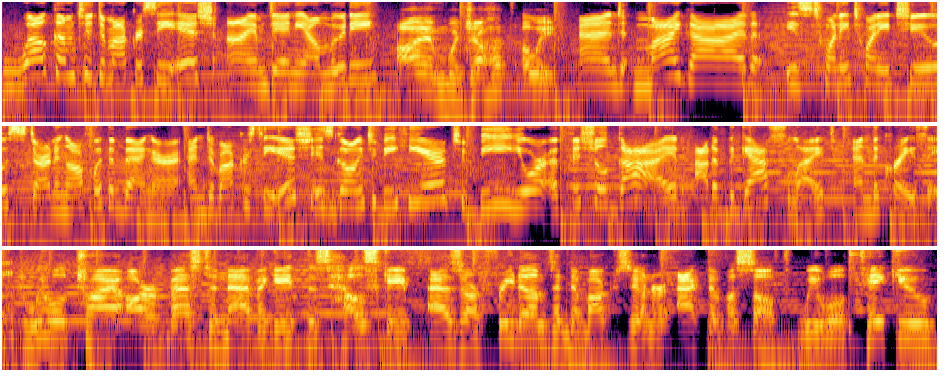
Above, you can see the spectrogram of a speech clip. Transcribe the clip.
Welcome to Democracy Ish. I am Danielle Moody. I am Wajahat Ali. And my God is 2022, starting off with a banger. And Democracy Ish is going to be here to be your official guide out of the gaslight and the crazy. We will try our best to navigate this hellscape as our freedoms and democracy under active assault. We will take you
